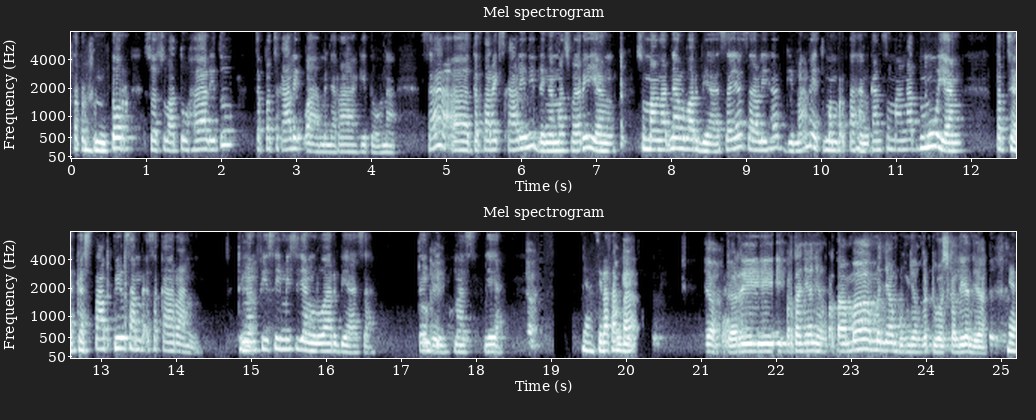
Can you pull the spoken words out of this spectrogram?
terbentur sesuatu hal itu cepat sekali, wah menyerah gitu. Nah, saya uh, tertarik sekali nih dengan Mas Ferry yang semangatnya luar biasa ya. Saya lihat gimana itu mempertahankan semangatmu yang terjaga stabil sampai sekarang dengan ya. visi misi yang luar biasa. Thank okay. you, Mas. Ya. Yeah. Ya, silakan okay. Pak. Ya, dari pertanyaan yang pertama menyambung yang kedua sekalian ya. ya.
